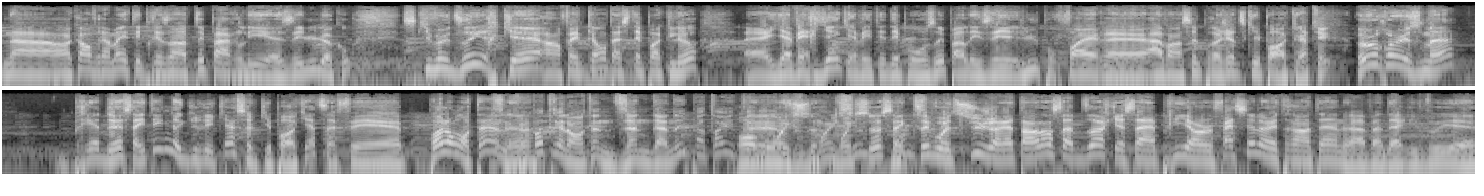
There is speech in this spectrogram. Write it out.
n'a encore vraiment été présentée par les euh, élus locaux. Ce qui veut dire que en fin de compte à cette époque-là, euh, il y avait rien qui avait été déposé par les élus pour faire euh, avancer le projet du Quai Paquette. Heureusement, près de ça a été inauguré quand ça le Quai Paquette, ça fait pas longtemps ça là. fait pas très longtemps, une dizaine d'années peut-être. Oh, euh, moins que ça. Moins que ça. Que, tu sais, vois-tu, j'aurais tendance à te dire que ça a pris un facile un 30 ans là, avant d'arriver euh,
